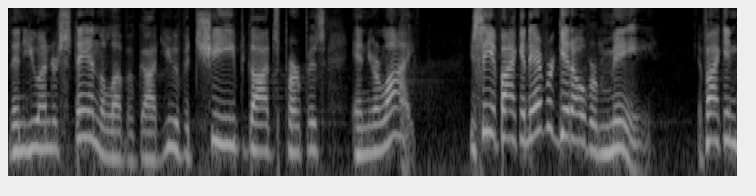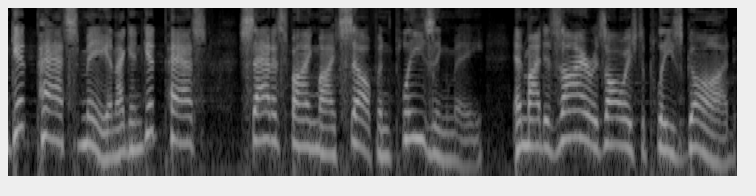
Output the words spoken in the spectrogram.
then you understand the love of God. You have achieved God's purpose in your life. You see, if I can ever get over me, if I can get past me, and I can get past satisfying myself and pleasing me, and my desire is always to please God,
